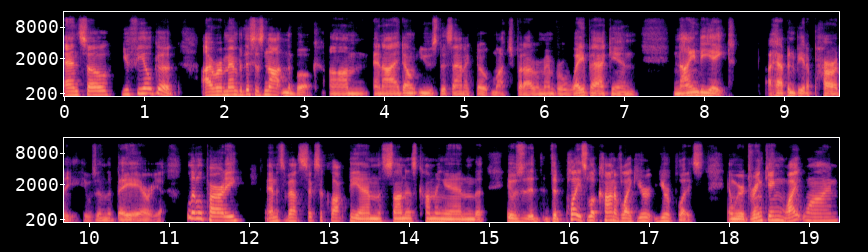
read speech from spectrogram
And so you feel good. I remember this is not in the book, um, and I don't use this anecdote much, but I remember way back in 98, I happened to be at a party. It was in the Bay Area, little party, and it's about six o'clock p.m. The sun is coming in. The, it was the place looked kind of like your your place, and we were drinking white wine,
